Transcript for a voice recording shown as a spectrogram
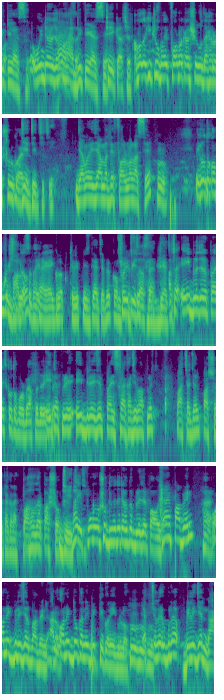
দুটোই আছে। উইন্টারের জন্য হ্যাঁ হ্যাঁ আছে? আছে। ঠিক আছে। আমাদের কি একটু ভাই ফর্মাল কালেকশন দেখানো শুরু করে? জি জি জি জি। যেমন এই যে আমাদের ফর্মাল আছে হুম। এগুলো তো কম ভালো। আছে ভাই। হ্যাঁ এগুলো থ্রি পিস দেওয়া যাবে থ্রি complete পিস আছে। হ্যাঁ। আচ্ছা এই ব্লেজারের প্রাইস কত পড়বে আপনাদের এইটা এই ব্লেজের প্রাইস রাখা যাবে আপনার পাঁচ হাজার পাঁচশো টাকা রাখতে পাঁচ হাজার পাঁচশো। ভাই পনেরোশো দুই হাজার টাকা তো ব্লেজার পাওয়া যায়। হ্যাঁ পাবেন। হ্যাঁ। অনেক ব্লেজার পাবেন। আর অনেক দোকানে বিক্রি করে এগুলো। অ্যাকচুয়ালি এগুলো ব্লেজার না।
